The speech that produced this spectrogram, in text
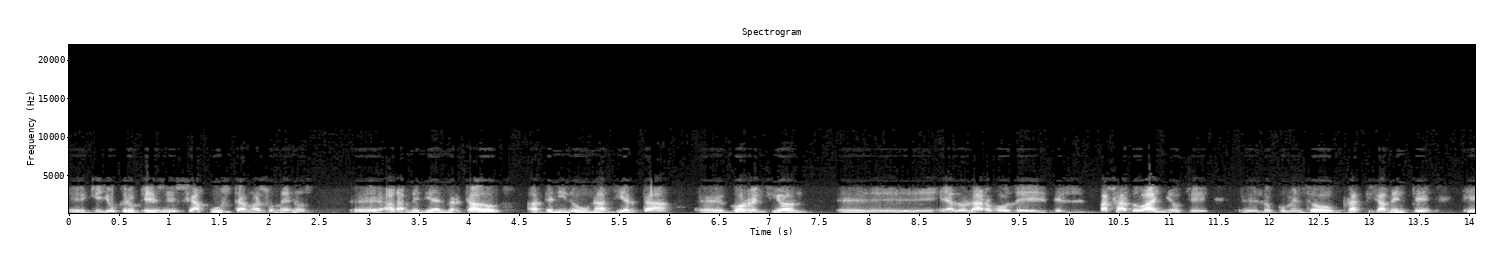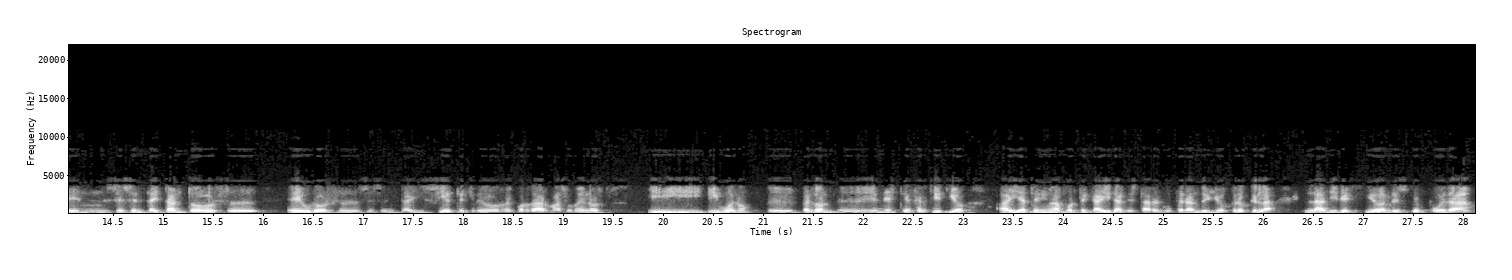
que yo creo que se ajusta más o menos a la media del mercado. Ha tenido una cierta corrección a lo largo del pasado año que lo comenzó prácticamente en sesenta y tantos euros sesenta y siete creo recordar más o menos y, bueno, eh, perdón, eh, en este ejercicio ahí ha tenido una fuerte caída que está recuperando y yo creo que la, la dirección es que pueda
